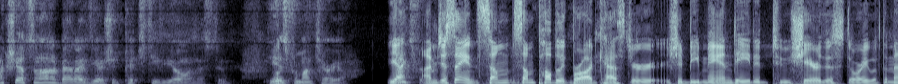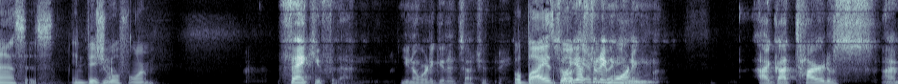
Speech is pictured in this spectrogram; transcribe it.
Actually, that's not a bad idea. I should pitch TVO on this too. He is from Ontario. Yeah, I'm just saying some some public broadcaster should be mandated to share this story with the masses in visual form. Thank you for that. You know where to get in touch with me. Well, buy his So book. yesterday everybody. morning, I got tired of uh,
